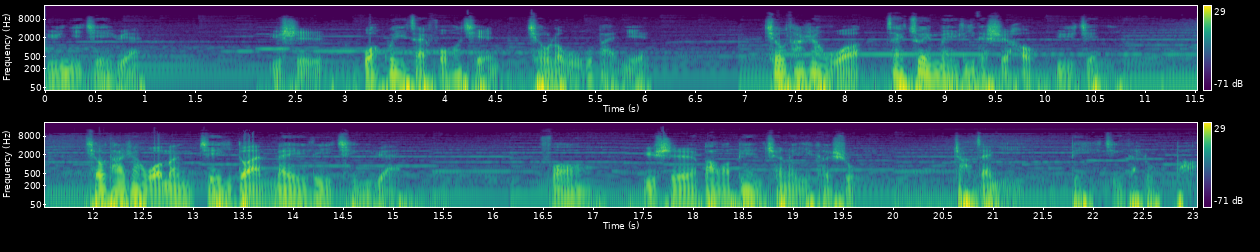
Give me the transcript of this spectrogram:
与你结缘。于是，我跪在佛前求了五百年，求他让我在最美丽的时候遇见你，求他让我们结一段美丽情缘。佛于是把我变成了一棵树，长在你必经的路旁。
